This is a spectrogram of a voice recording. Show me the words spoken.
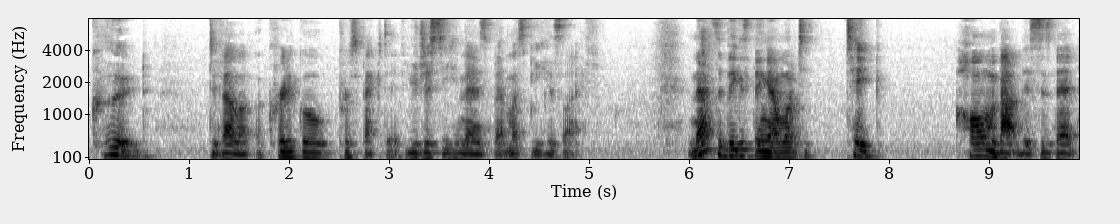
could develop a critical perspective. You just see him as that must be his life. And that's the biggest thing I want to take home about this is that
